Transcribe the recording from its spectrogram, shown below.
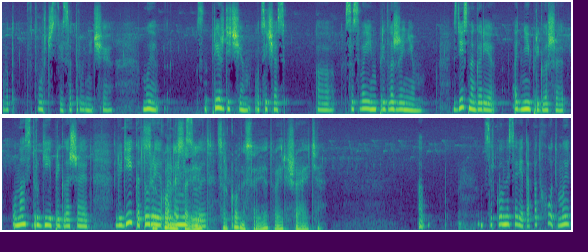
Вот в творчестве сотрудничая, мы прежде чем вот сейчас э, со своим предложением здесь на горе одни приглашают, у нас другие приглашают людей, которые церковный организуют. Совет, церковный совет вы решаете. А, церковный совет, а подход мы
